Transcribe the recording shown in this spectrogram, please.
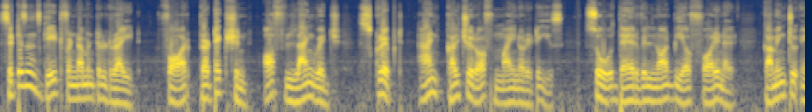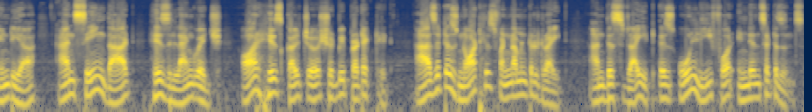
citizens get fundamental right for protection of language, script and culture of minorities. So there will not be a foreigner coming to India and saying that his language or his culture should be protected as it is not his fundamental right and this right is only for Indian citizens.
